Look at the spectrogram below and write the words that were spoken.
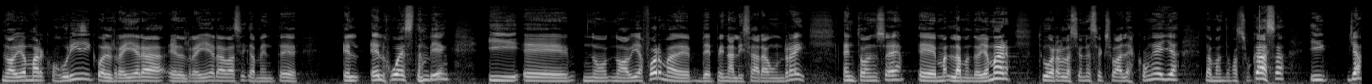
no había marco jurídico, el rey era, el rey era básicamente el, el juez también y eh, no, no había forma de, penalizar a un rey. Entonces eh, la mandó a llamar, tuvo relaciones sexuales con ella, la mandó para su casa y ya,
